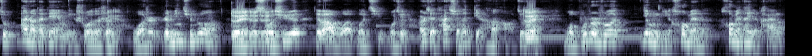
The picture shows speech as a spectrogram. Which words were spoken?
就按照他电影里说的是，我是人民群众对对对所需，对吧？我我去我去，而且他选的点很好，就是对我不是说应你后面的，后面他也拍了，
